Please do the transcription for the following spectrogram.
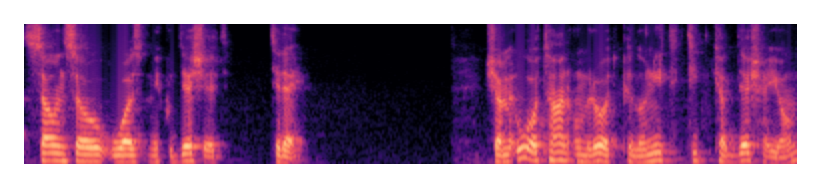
so and so was mikudeshet today. שמעו אותן אומרות פלונית תתקדש היום,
